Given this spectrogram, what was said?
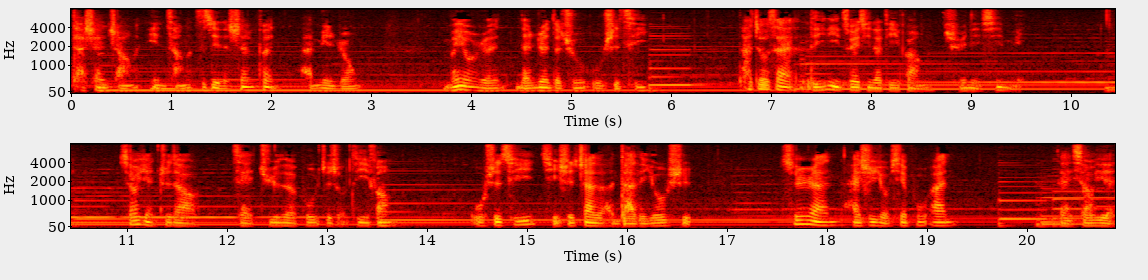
他擅长隐藏自己的身份和面容，没有人能认得出五十七。他就在离你最近的地方取你姓名。萧衍知道，在俱乐部这种地方，五十七其实占了很大的优势。虽然还是有些不安，但萧衍。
